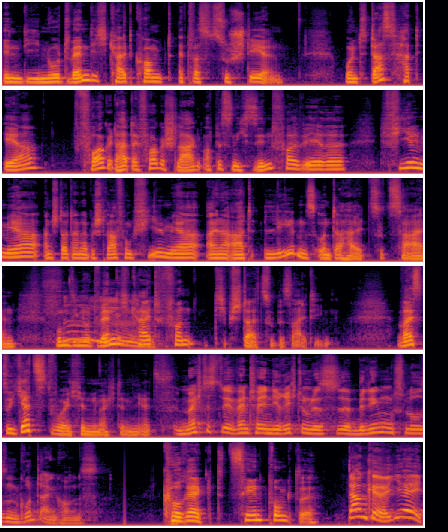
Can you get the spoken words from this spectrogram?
in die Notwendigkeit kommt, etwas zu stehlen. Und das hat er, vorge da hat er vorgeschlagen, ob es nicht sinnvoll wäre, viel mehr, anstatt einer Bestrafung, viel mehr eine Art Lebensunterhalt zu zahlen, um hm. die Notwendigkeit von Diebstahl zu beseitigen. Weißt du jetzt, wo ich hin möchte, Nils? Möchtest du eventuell in die Richtung des äh, bedingungslosen Grundeinkommens? Korrekt, zehn Punkte. Danke, yay.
